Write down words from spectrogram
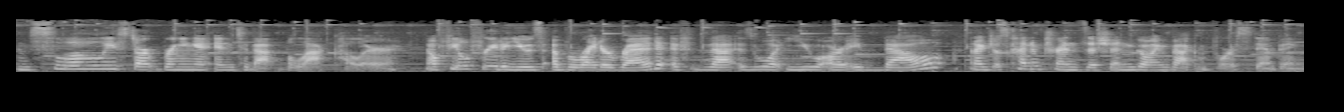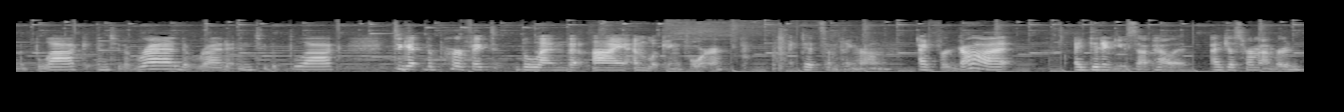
and slowly start bringing it into that black color. Now feel free to use a brighter red if that is what you are about. And I just kind of transition going back and forth, stamping the black into the red, the red into the black to get the perfect blend that I am looking for. I did something wrong. I forgot I didn't use that palette. I just remembered.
